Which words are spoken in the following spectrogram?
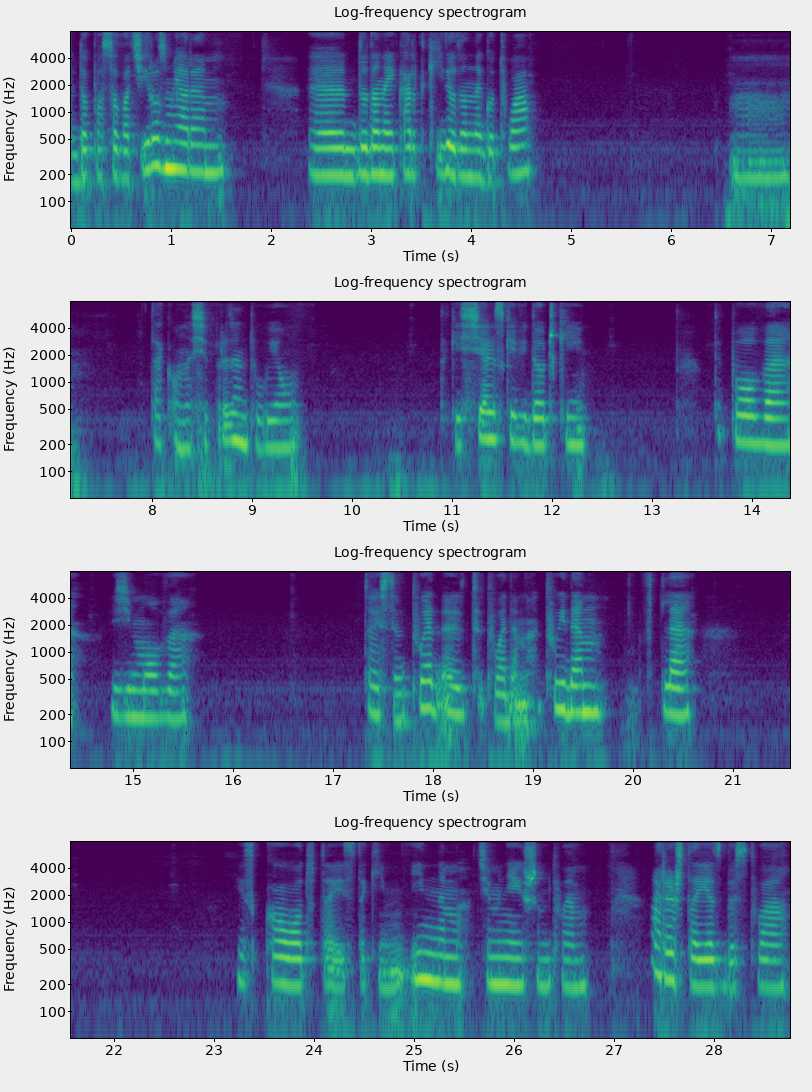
y, dopasować i rozmiarem y, do danej kartki, do danego tła. Mm, Tak one się prezentują. Takie sielskie widoczki, typowe, zimowe. To jest tym twed, y, t- tweedem, w tle. Jest koło tutaj z takim innym, ciemniejszym tłem, a reszta jest bez tła,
